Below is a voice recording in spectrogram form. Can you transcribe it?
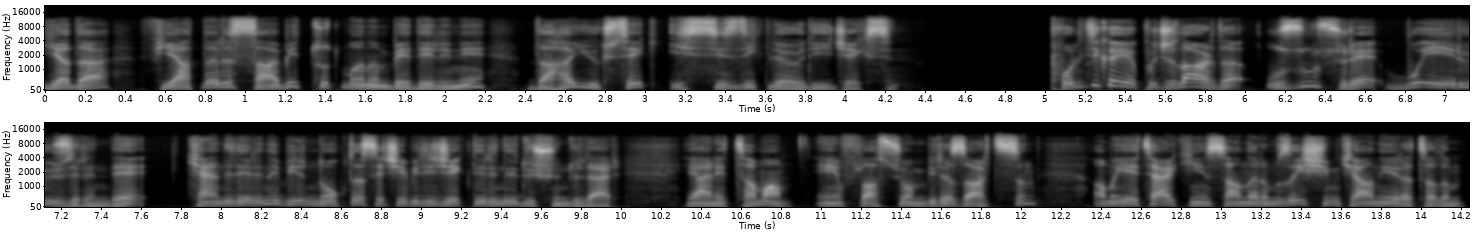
ya da fiyatları sabit tutmanın bedelini daha yüksek işsizlikle ödeyeceksin. Politika yapıcılar da uzun süre bu eğri üzerinde kendilerini bir nokta seçebileceklerini düşündüler. Yani tamam enflasyon biraz artsın ama yeter ki insanlarımıza iş imkanı yaratalım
